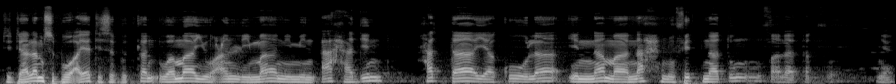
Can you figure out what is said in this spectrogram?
Di dalam sebuah ayat disebutkan wa ma yu'allimani min ahadin hatta yaqula innama nahnu fitnatun fala takfur ya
